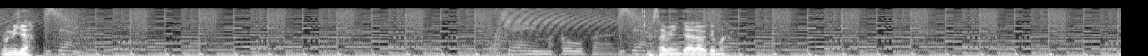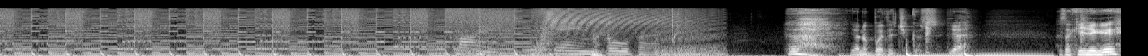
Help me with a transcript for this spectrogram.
Un y ya. Está bien, ya la última. Ya no puedo, chicos. Ya. Hasta aquí llegué.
